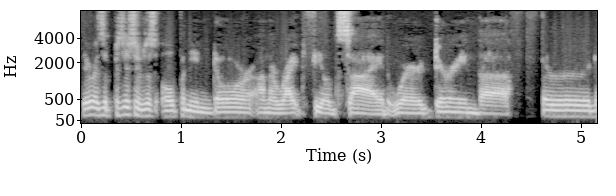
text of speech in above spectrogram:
there was a position of just opening door on the right field side where during the third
